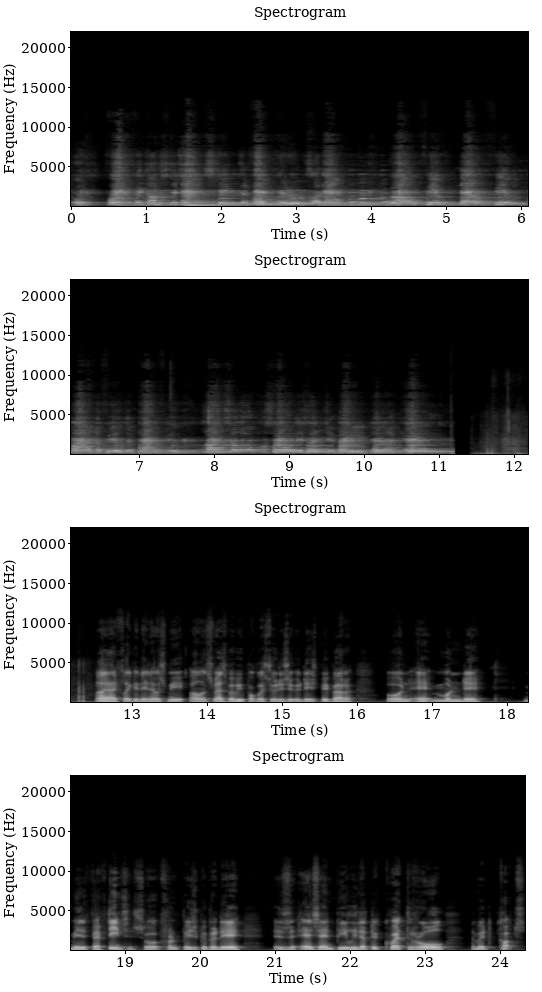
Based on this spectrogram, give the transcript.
folk. Folk for Street and folk for Jerusalem. Wallfield, Nellfield, and. Lots of local stories never can. It now, it's me, Alan Smith, where we publish stories out of today's paper on uh, Monday, May the 15th. So, front page paper today is the SNP leader to quit role amid cuts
